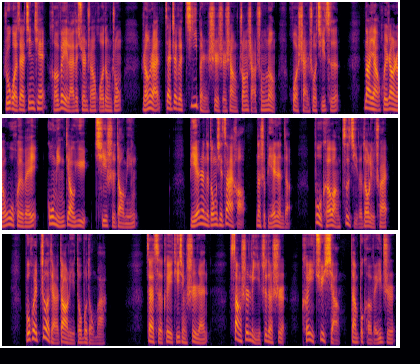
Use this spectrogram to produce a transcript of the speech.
如果在今天和未来的宣传活动中，仍然在这个基本事实上装傻充愣或闪烁其词，那样会让人误会为沽名钓誉、欺世盗名。别人的东西再好，那是别人的，不可往自己的兜里揣。不会这点道理都不懂吧？在此可以提醒世人，丧失理智的事可以去想，但不可为之。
